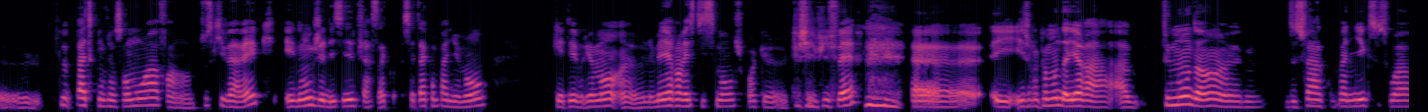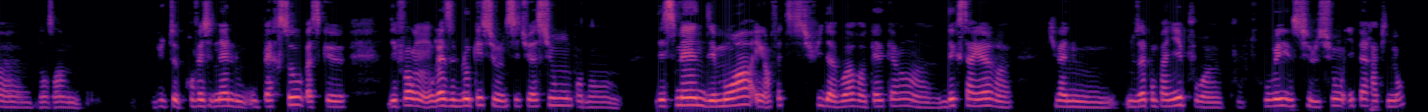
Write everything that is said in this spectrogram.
euh, pas de confiance en moi, enfin tout ce qui va avec. Et donc j'ai décidé de faire ça- cet accompagnement qui était vraiment euh, le meilleur investissement, je crois, que, que j'ai pu faire. Euh, et, et je recommande d'ailleurs à, à tout le monde hein, de se faire accompagner, que ce soit dans un but professionnel ou, perso, parce que des fois on reste bloqué sur une situation pendant des semaines, des mois, et en fait il suffit d'avoir quelqu'un d'extérieur qui va nous, nous accompagner pour, pour trouver une solution hyper rapidement.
